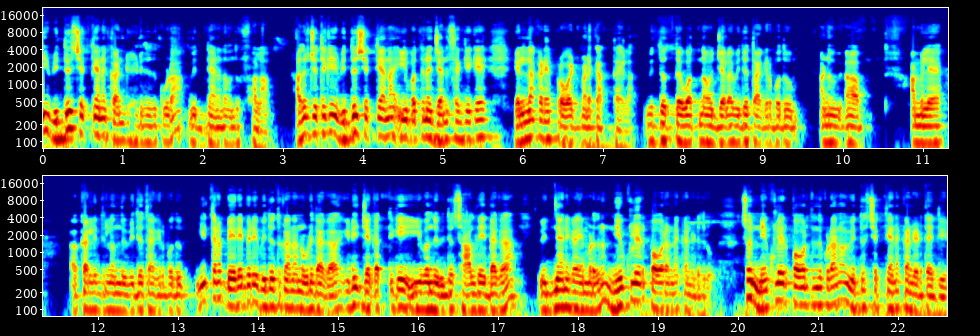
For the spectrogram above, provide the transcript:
ಈ ವಿದ್ಯುತ್ ಶಕ್ತಿಯನ್ನು ಕಂಡು ಹಿಡಿದಿದ್ದು ಕೂಡ ವಿಜ್ಞಾನದ ಒಂದು ಫಲ. ಅದ್ರ ಜೊತೆಗೆ ವಿದ್ಯುತ್ ಶಕ್ತಿಯನ್ನು ಇವತ್ತಿನ ಜನಸಂಖ್ಯೆಗೆ ಎಲ್ಲ ಕಡೆ ಪ್ರೊವೈಡ್ ಮಾಡೋಕ್ಕಾಗ್ತಾ ಇಲ್ಲ. ವಿದ್ಯುತ್, ಇವತ್ತು ನಾವು ಜಲ ವಿದ್ಯುತ್ ಆಗಿರ್ಬೋದು, ಅಣು ಆಮೇಲೆ ಕಲ್ಲಿದ್ದಲೊಂದು ವಿದ್ಯುತ್ ಆಗಿರ್ಬೋದು, ಈ ಥರ ಬೇರೆ ಬೇರೆ ವಿದ್ಯುತ್ಗಳನ್ನ ನೋಡಿದಾಗ, ಇಡೀ ಜಗತ್ತಿಗೆ ಈ ಒಂದು ವಿದ್ಯುತ್ ಸಾಲದೇ ಇದ್ದಾಗ ವಿಜ್ಞಾನಿಗಳು ಏನು ಮಾಡಿದ್ರು? ನ್ಯೂಕ್ಲಿಯರ್ ಪವರನ್ನು ಕಂಡುಹಿಡಿದ್ರು ಸೊ ನ್ಯೂಕ್ಲಿಯರ್ ಪವರ್ದಿಂದ ಕೂಡ ನಾವು ವಿದ್ಯುತ್ ಶಕ್ತಿಯನ್ನು ಕಂಡುಹಿಡ್ತಾ ಇದ್ವಿ.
